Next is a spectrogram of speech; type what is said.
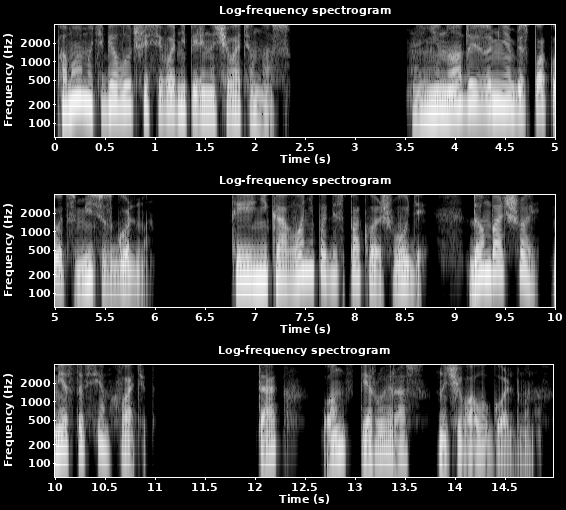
по-моему, тебе лучше сегодня переночевать у нас». «Не надо из-за меня беспокоиться, миссис Гольдман». «Ты никого не побеспокоишь, Вуди. Дом большой, места всем хватит». Так он в первый раз ночевал у Гольдманов.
